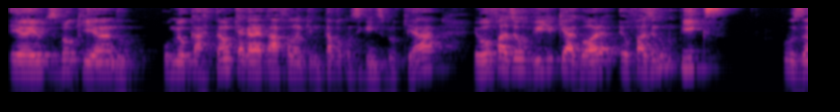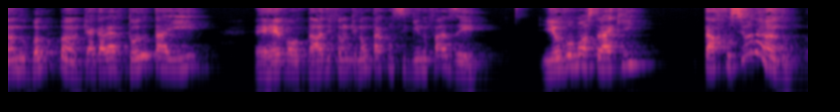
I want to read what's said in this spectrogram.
eu desbloqueando o meu cartão, que a galera estava falando que não estava conseguindo desbloquear, eu vou fazer o vídeo que agora eu fazendo um Pix, usando o Banco Pan, que a galera toda está aí é, revoltada e falando que não está conseguindo fazer. E eu vou mostrar que está funcionando,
